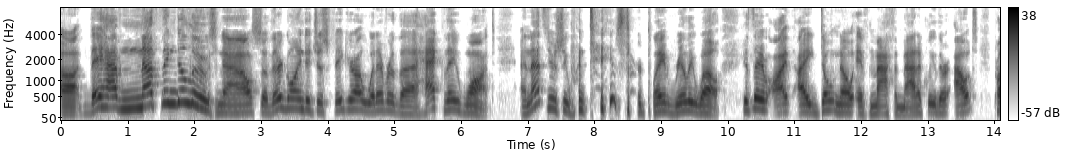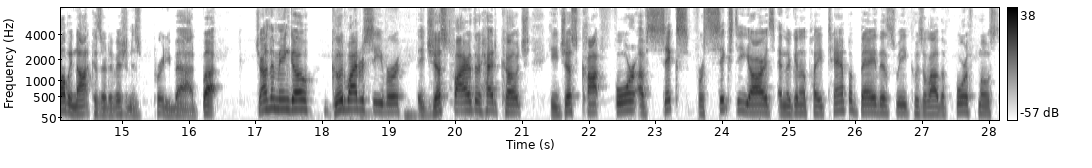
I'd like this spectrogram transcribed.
Uh, they have nothing to lose now, so they're going to just figure out whatever the heck they want. And that's usually when teams start playing really well because they. I I don't know if mathematically they're out. Probably not because their division is pretty bad. But Jonathan Mingo, good wide receiver. They just fired their head coach. He just caught four of six for 60 yards, and they're going to play Tampa Bay this week, who's allowed the fourth most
